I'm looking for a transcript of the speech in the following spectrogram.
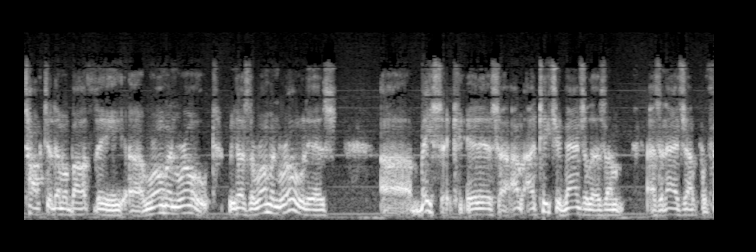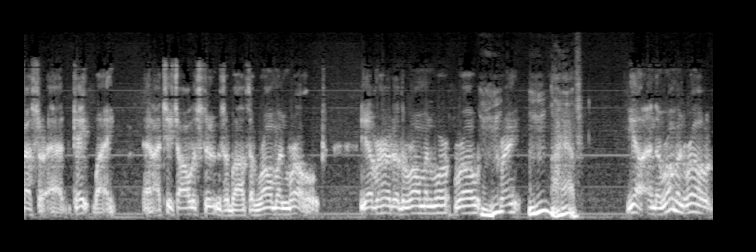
talked to them about the uh, Roman road because the Roman road is uh, basic. It is, uh, I, I, teach evangelism as an adjunct professor at Gateway, and I teach all the students about the Roman road. You ever heard of the Roman road, mm-hmm. Craig? Mm-hmm. I have. Yeah, and the Roman road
